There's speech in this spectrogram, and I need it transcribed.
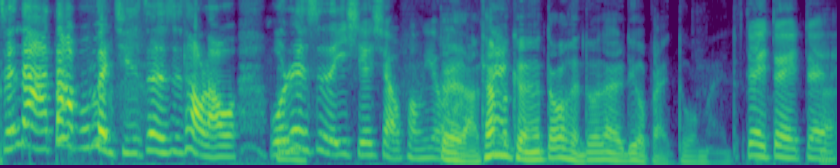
真的啊，大部分其实真的是套牢。我认识的一些小朋友，对啦，他们可能都很多在六百多买的。对对对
